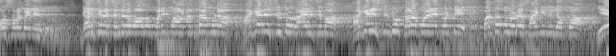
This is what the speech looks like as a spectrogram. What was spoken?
అవసరమే లేదు. గడిచిన చంద్రబాబు పరిపాలన అంతా కూడా against to Rayalaseema against to Kadapa అనేటువంటి పద్ధతిలోనే సాగింది తప్ప ఏ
